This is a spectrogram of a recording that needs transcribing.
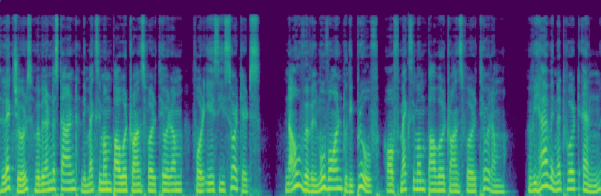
lectures, we will understand the maximum power transfer theorem for AC circuits. Now we will move on to the proof of maximum power transfer theorem. We have a network N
